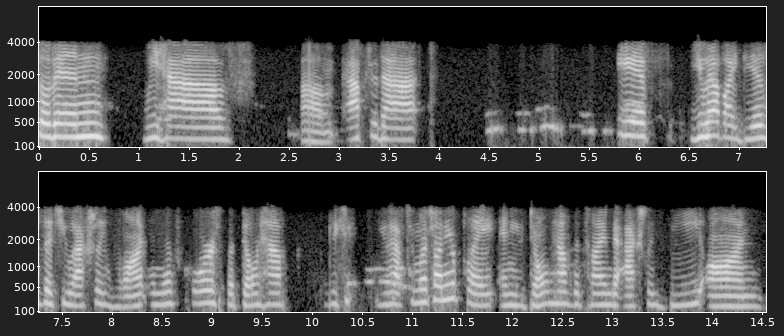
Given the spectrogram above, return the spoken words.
so then we have, um, after that, if you have ideas that you actually want in this course but don't have you have too much on your plate and you don't have the time to actually be on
